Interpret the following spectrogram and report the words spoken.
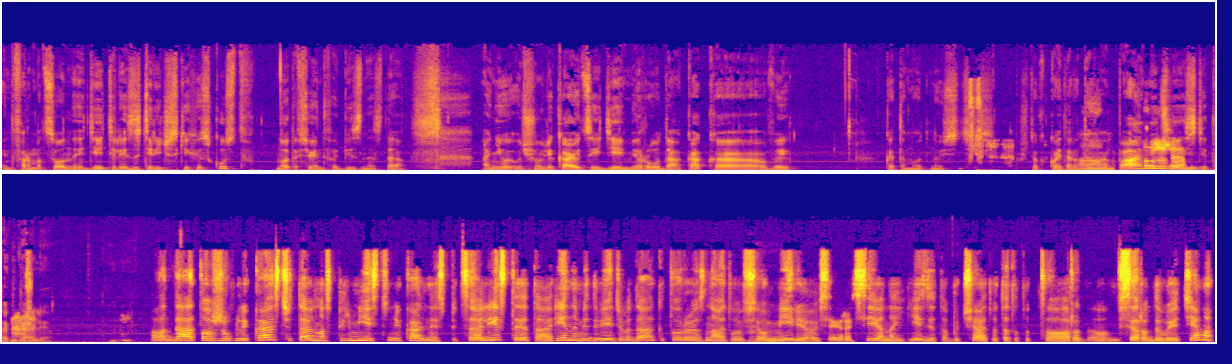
информационные деятели эзотерических искусств, ну это все инфобизнес, да, они очень увлекаются идеями рода. А как а, вы к этому относитесь? Что какая-то родовая а, память тоже... есть и так далее? А, да, тоже увлекаюсь, читаю. У нас в Перми есть уникальные специалисты. Это Арина Медведева, да, которую знают во всем mm-hmm. мире, во всей России. Она ездит, обучает вот это вот а, а, все родовые темы.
